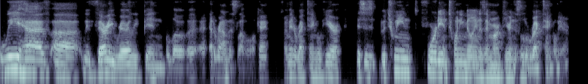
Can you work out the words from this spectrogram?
we have uh, we've very rarely been below uh, at around this level. Okay, I made a rectangle here. This is between 40 and 20 million as I marked here in this little rectangle here.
